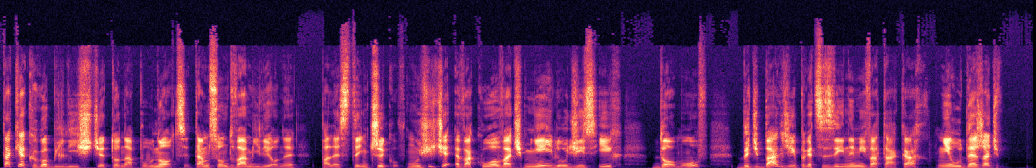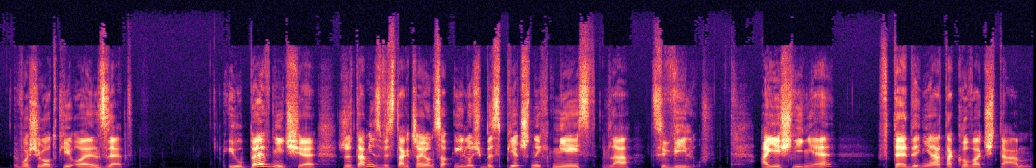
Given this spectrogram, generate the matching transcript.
tak jak robiliście to na północy. Tam są 2 miliony Palestyńczyków. Musicie ewakuować mniej ludzi z ich domów, być bardziej precyzyjnymi w atakach, nie uderzać w ośrodki ONZ i upewnić się, że tam jest wystarczająca ilość bezpiecznych miejsc dla cywilów. A jeśli nie, wtedy nie atakować tam,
